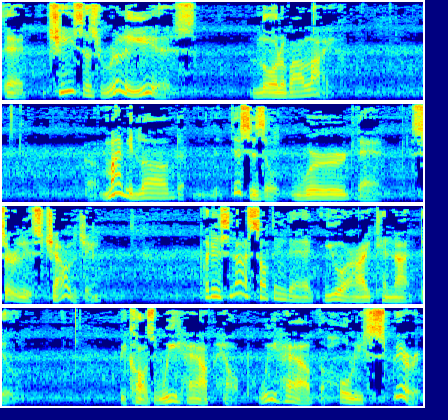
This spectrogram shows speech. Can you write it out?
that Jesus really is Lord of our life my beloved, this is a word that certainly is challenging, but it's not something that you or I cannot do because we have help. We have the Holy Spirit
